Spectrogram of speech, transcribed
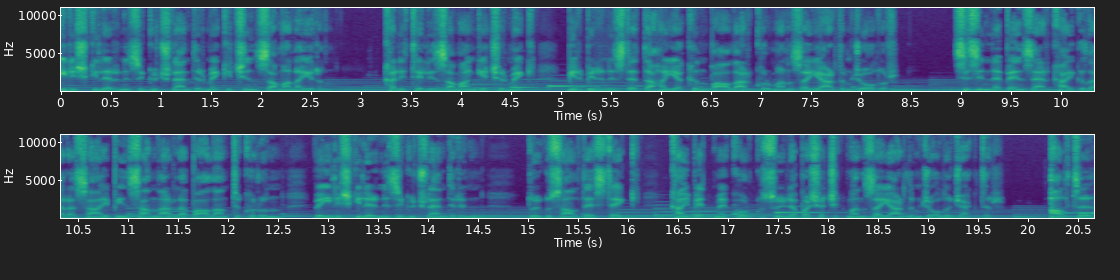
İlişkilerinizi güçlendirmek için zaman ayırın. Kaliteli zaman geçirmek, birbirinizle daha yakın bağlar kurmanıza yardımcı olur. Sizinle benzer kaygılara sahip insanlarla bağlantı kurun ve ilişkilerinizi güçlendirin. duygusal destek, kaybetme korkusuyla başa çıkmanıza yardımcı olacaktır. 6.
